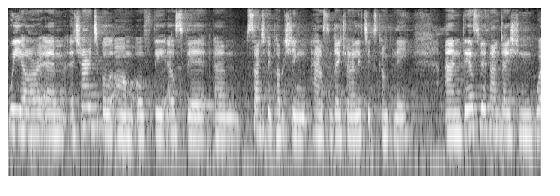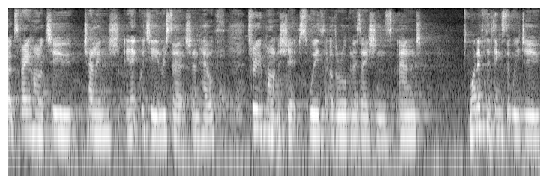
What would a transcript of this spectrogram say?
We are um, a charitable arm of the Elsevier um, Scientific Publishing House and Data Analytics Company. And the Elsevier Foundation works very hard to challenge inequity in research and health through partnerships with other organisations. And One of the things that we do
